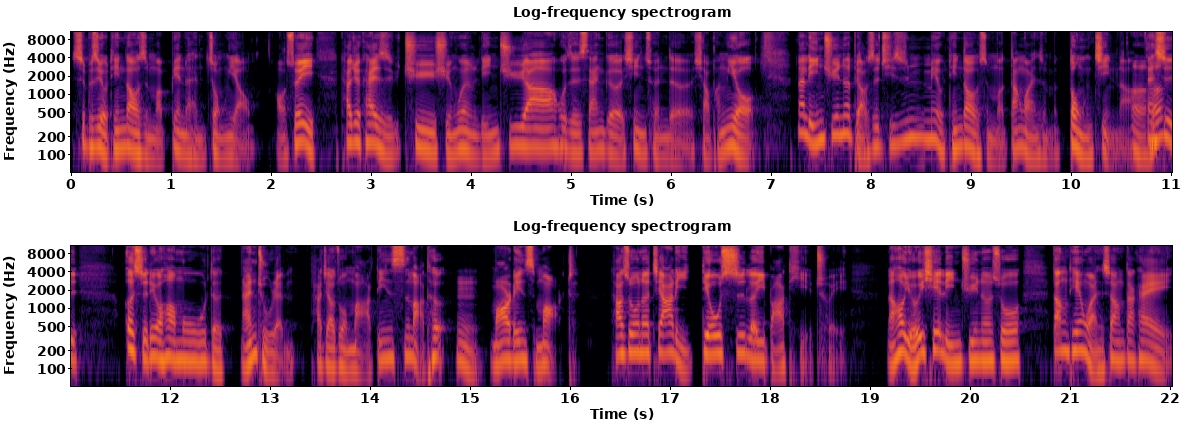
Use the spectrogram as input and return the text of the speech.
是不是有听到什么变得很重要？好，所以他就开始去询问邻居啊，或者三个幸存的小朋友。那邻居呢表示，其实没有听到什么当晚什么动静啦。Uh huh. 但是二十六号木屋的男主人，他叫做马丁斯马特，嗯，Martin Smart。他说呢，家里丢失了一把铁锤。然后有一些邻居呢说，当天晚上大概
